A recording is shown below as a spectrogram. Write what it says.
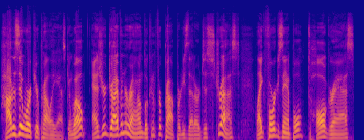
How does it work, you're probably asking? Well, as you're driving around looking for properties that are distressed, like for example, tall grass,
